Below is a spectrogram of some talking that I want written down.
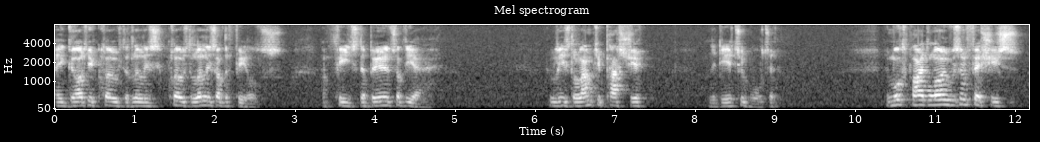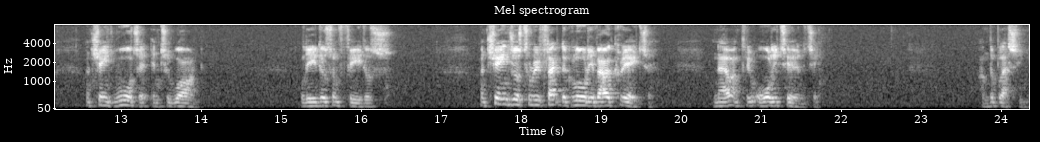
A God who clothes the lilies, clothes the lilies of the fields and feeds the birds of the air, who leads the lamb to pasture and the deer to water, who multiplied loaves and fishes and change water into wine, lead us and feed us, and change us to reflect the glory of our Creator, now and through all eternity. And the blessing.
